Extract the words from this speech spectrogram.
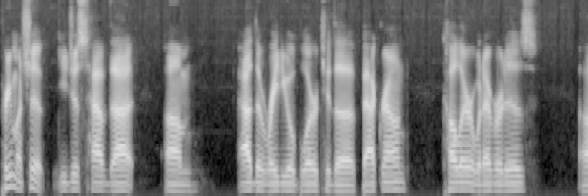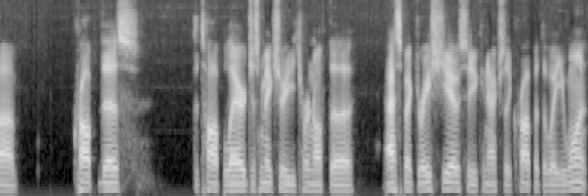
pretty much it. You just have that um, add the radial blur to the background color whatever it is. Uh, crop this the top layer, just make sure you turn off the aspect ratio so you can actually crop it the way you want,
